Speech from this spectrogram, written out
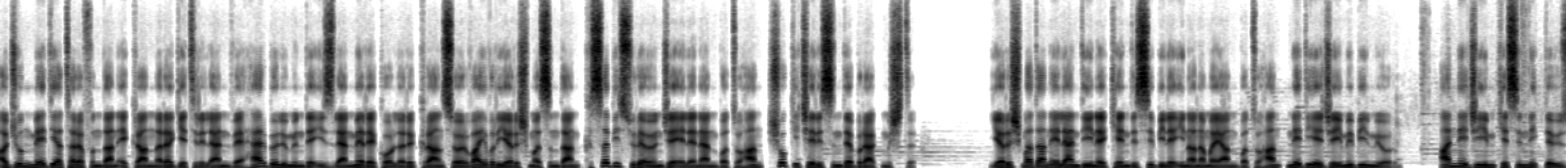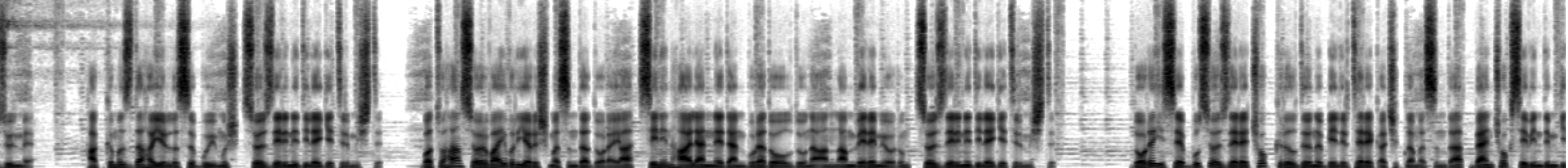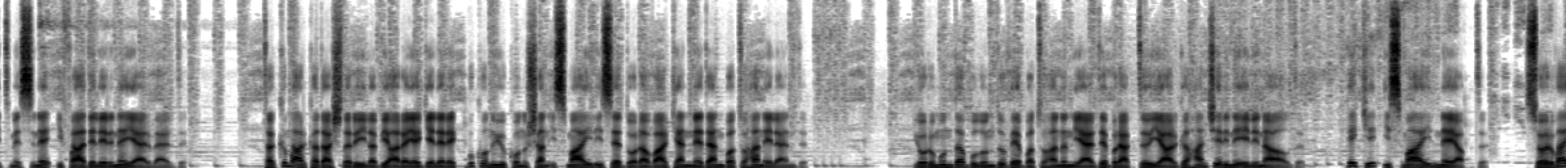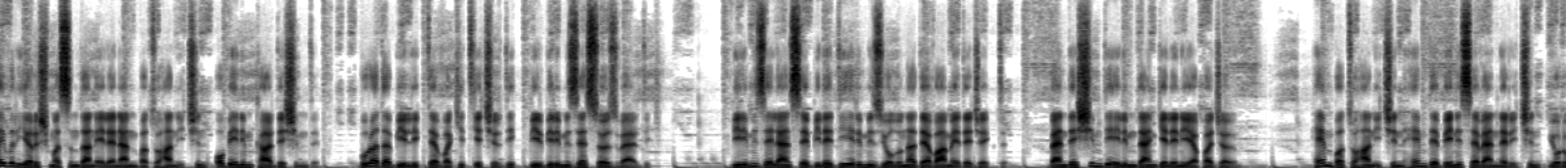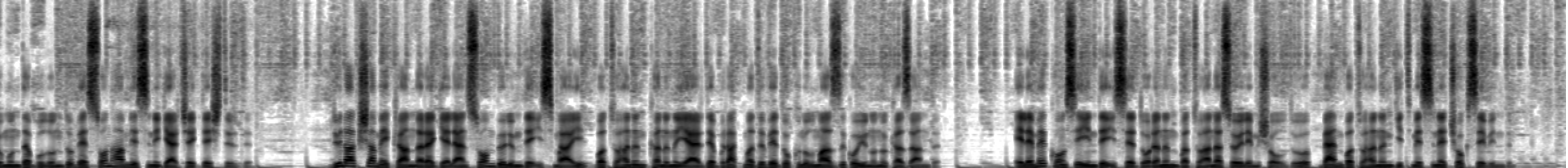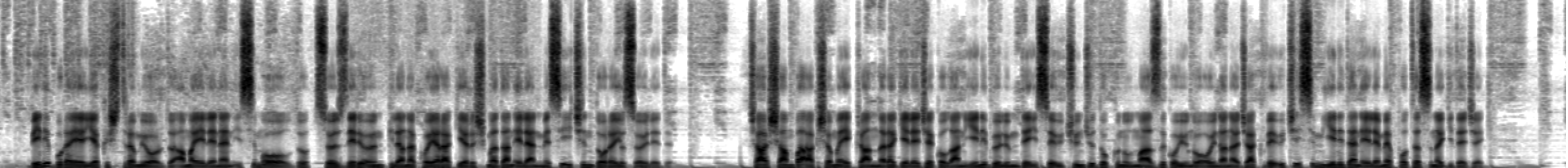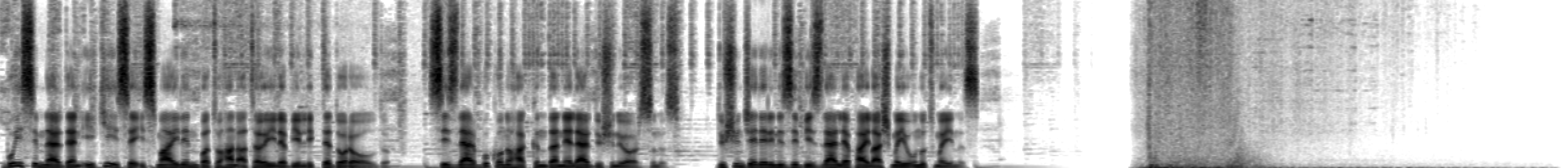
Acun Medya tarafından ekranlara getirilen ve her bölümünde izlenme rekorları kıran Survivor yarışmasından kısa bir süre önce elenen Batuhan, şok içerisinde bırakmıştı. Yarışmadan elendiğine kendisi bile inanamayan Batuhan, ne diyeceğimi bilmiyorum. Anneciğim kesinlikle üzülme. Hakkımızda hayırlısı buymuş, sözlerini dile getirmişti. Batuhan Survivor yarışmasında Dora'ya, senin halen neden burada olduğuna anlam veremiyorum, sözlerini dile getirmişti. Dora ise bu sözlere çok kırıldığını belirterek açıklamasında, ben çok sevindim gitmesine, ifadelerine yer verdi. Takım arkadaşlarıyla bir araya gelerek bu konuyu konuşan İsmail ise Dora varken neden Batuhan elendi? Yorumunda bulundu ve Batuhan'ın yerde bıraktığı yargı hançerini eline aldı. Peki, İsmail ne yaptı? Survivor yarışmasından elenen Batuhan için, o benim kardeşimdi. Burada birlikte vakit geçirdik, birbirimize söz verdik. Birimiz elense bile diğerimiz yoluna devam edecekti. Ben de şimdi elimden geleni yapacağım. Hem Batuhan için hem de beni sevenler için yorumunda bulundu ve son hamlesini gerçekleştirdi. Dün akşam ekranlara gelen son bölümde İsmail, Batuhan'ın kanını yerde bırakmadı ve dokunulmazlık oyununu kazandı. Eleme konseyinde ise Dora'nın Batuhan'a söylemiş olduğu, ben Batuhan'ın gitmesine çok sevindim. Beni buraya yakıştıramıyordu ama elenen isim o oldu, sözleri ön plana koyarak yarışmadan elenmesi için Dora'yı söyledi. Çarşamba akşamı ekranlara gelecek olan yeni bölümde ise 3. dokunulmazlık oyunu oynanacak ve 3 isim yeniden eleme potasına gidecek. Bu isimlerden ilki ise İsmail'in Batuhan Atağı ile birlikte Dora oldu. Sizler bu konu hakkında neler düşünüyorsunuz? Düşüncelerinizi bizlerle paylaşmayı unutmayınız.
